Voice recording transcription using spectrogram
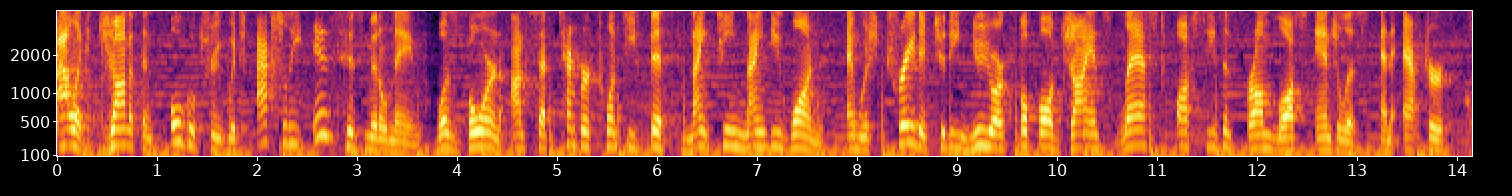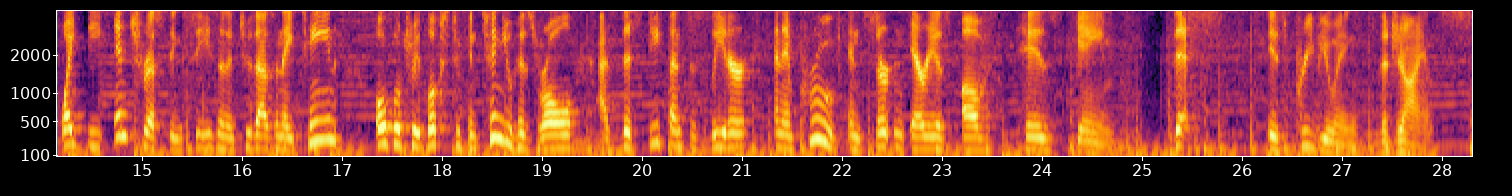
Alec Jonathan Ogletree, which actually is his middle name, was born on September 25th, 1991, and was traded to the New York football Giants last offseason from Los Angeles. And after quite the interesting season in 2018, Ogletree looks to continue his role as this defense's leader and improve in certain areas of his game. This is previewing the Giants.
